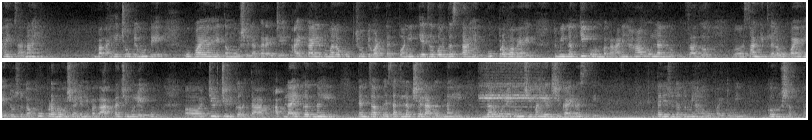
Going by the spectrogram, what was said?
खायचा नाही. बघा हे छोटे मोठे उपाय आहेत अमावशेला करायचे. ऐकायला तुम्हाला खूप छोटे वाटतात पण इतके जबरदस्त आहेत खूप प्रभावी आहेत. तुम्ही नक्की करून बघा. आणि हा मुलांचा जो सांगितलेला उपाय आहे तो सुद्धा खूप प्रभावशाली आहे. बघा आत्ताची मुले खूप चिडचिड करतात आपलं ऐकत नाही त्यांचा अभ्यासात लक्ष लागत नाही. जर मुले तुमची बाहेर शिकायला असतील तरीसुद्धा तुम्ही हा उपाय तुम्ही करू शकता.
